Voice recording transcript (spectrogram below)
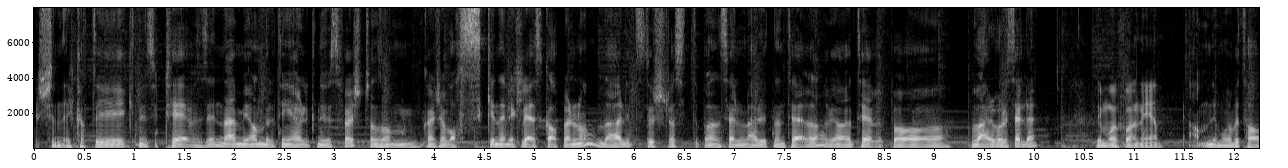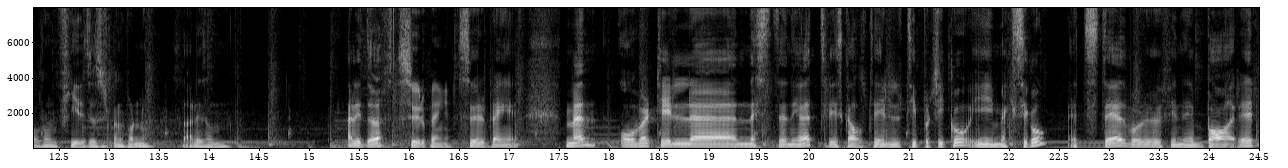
Jeg skjønner ikke at de knuser TV-en sin. Det er mye andre ting jeg ville knust først, sånn som kanskje vasken eller klesskapet eller noe. Det er litt stusslig å sitte på den cellen der uten en TV. da. Vi har jo TV på hver vår celle. De må jo få en ny en. Ja, men de må jo betale sånn 4000 spenn for den. da. Så det er litt sånn Det er litt døvt. Sure penger. Sure penger. Men over til uh, neste nyhet. Vi skal til Tipo Chico i Mexico. Et sted hvor du finner barer,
